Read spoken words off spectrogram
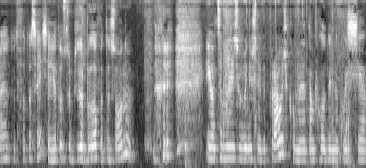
мене тут фотосесія. Я тут собі зробила фотозону. І оце моя сьогоднішня відправочка. У мене там в холодильнику ще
